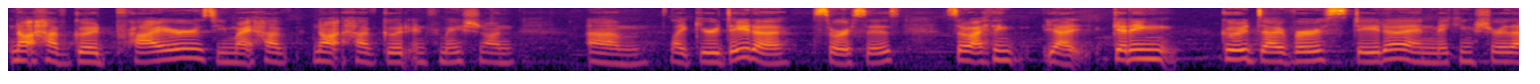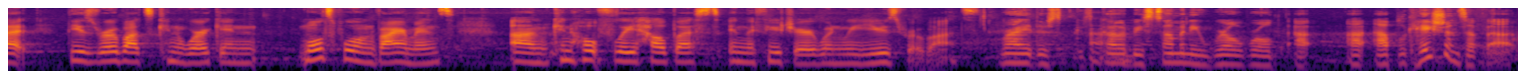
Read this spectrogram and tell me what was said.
not have good priors, you might have not have good information on um, like your data sources. So I think, yeah, getting good, diverse data and making sure that these robots can work in multiple environments um, can hopefully help us in the future when we use robots. Right, there's got to be so many real world applications of that.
